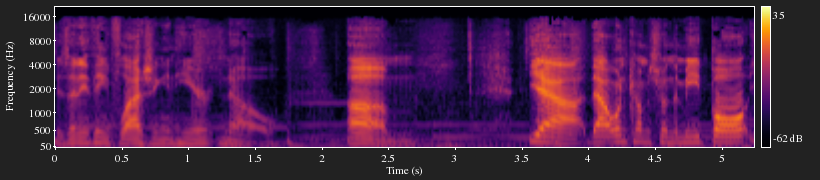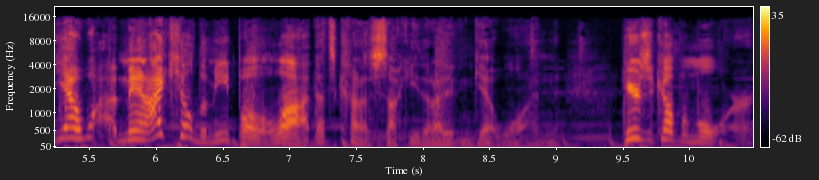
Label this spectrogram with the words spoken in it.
Is anything flashing in here? No. Um, yeah, that one comes from the meatball. Yeah, wh- man, I killed the meatball a lot. That's kind of sucky that I didn't get one. Here's a couple more.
